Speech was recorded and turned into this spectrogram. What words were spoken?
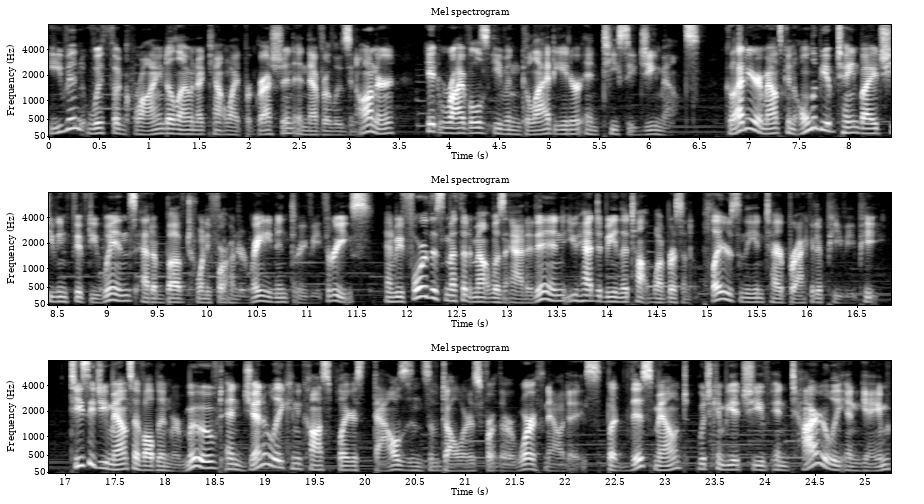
even with the grind allowing account-wide progression and never losing honor, it rivals even Gladiator and TCG mounts. Gladiator mounts can only be obtained by achieving 50 wins at above 2400 rating in 3v3s. And before this method of mount was added in, you had to be in the top 1% of players in the entire bracket of PvP. TCG mounts have all been removed and generally can cost players thousands of dollars for their worth nowadays, but this mount, which can be achieved entirely in-game,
